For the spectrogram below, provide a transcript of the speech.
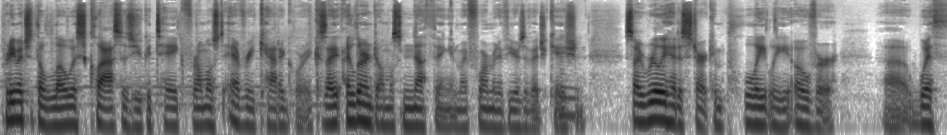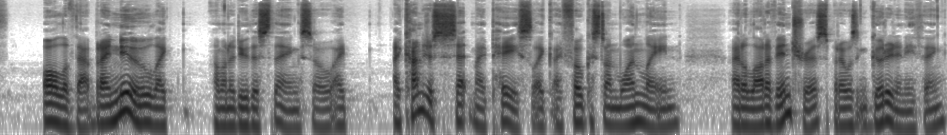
pretty much at the lowest classes you could take for almost every category because I, I learned almost nothing in my formative years of education. So I really had to start completely over uh, with all of that. But I knew like I'm going to do this thing. So I, I kind of just set my pace. Like I focused on one lane. I had a lot of interests, but I wasn't good at anything.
